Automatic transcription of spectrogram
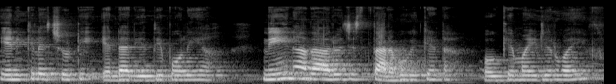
എനിക്ക് ലച്ചോട്ടി എന്റെ അനിയത്തിയെ പോലെയാ. നീ അത് ആലോചിച്ച് തലപുകയ്ക്കേണ്ട. ഓക്കെ മൈ ഡിയർ വൈഫ്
